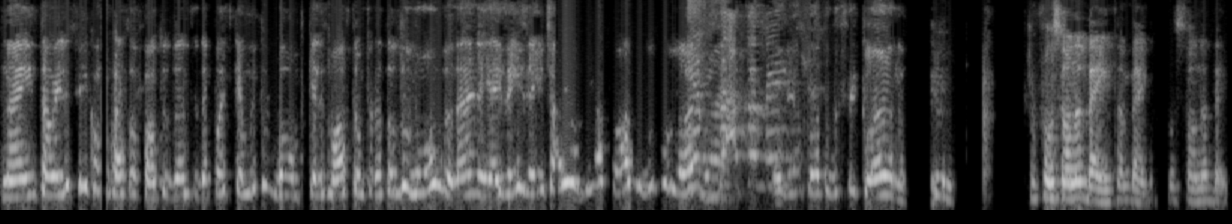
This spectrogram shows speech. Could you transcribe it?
Né? Então eles ficam com essa foto do antes e depois, que é muito bom, porque eles mostram para todo mundo, né? E aí vem gente, aí eu vi a foto do fulano, né? eu vi Exatamente. a foto do ciclano. Funciona bem também, funciona bem.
